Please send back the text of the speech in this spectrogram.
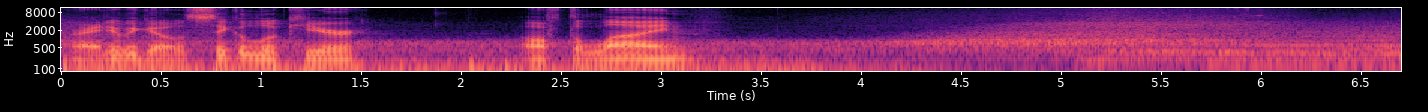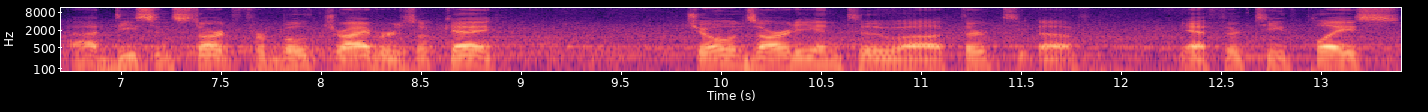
All right, here we go. Let's take a look here. Off the line. Ah, decent start for both drivers. Okay. Jones already into uh, 13, uh, yeah, 13th place.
